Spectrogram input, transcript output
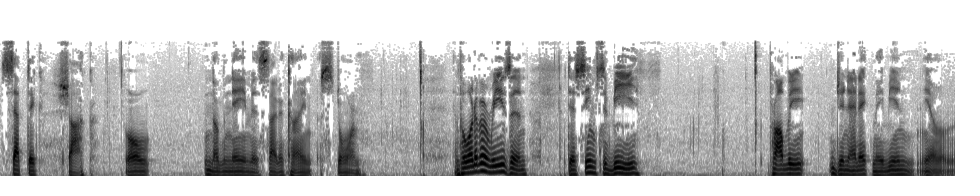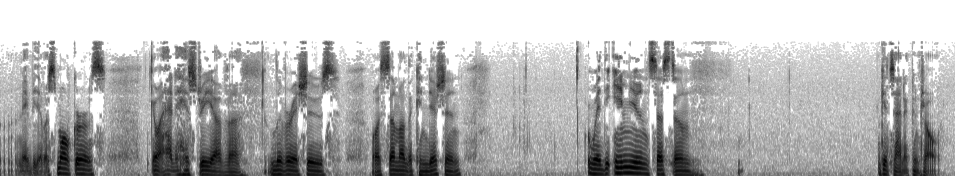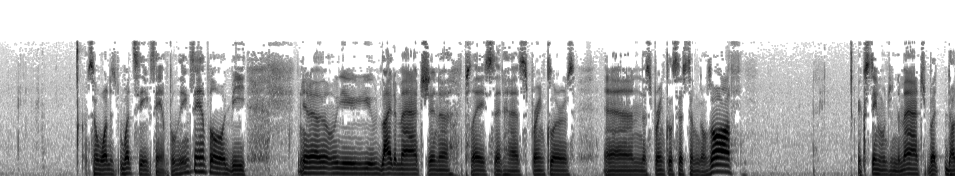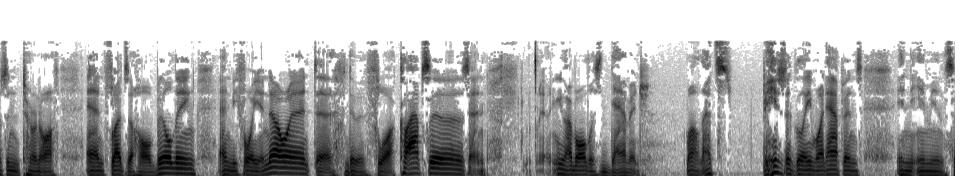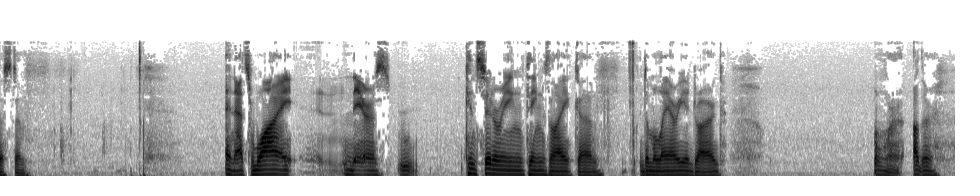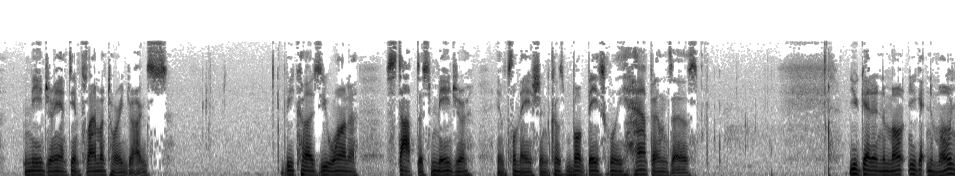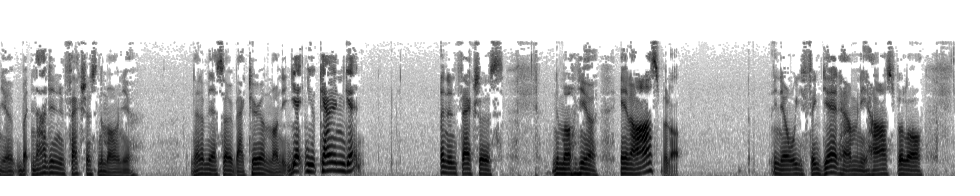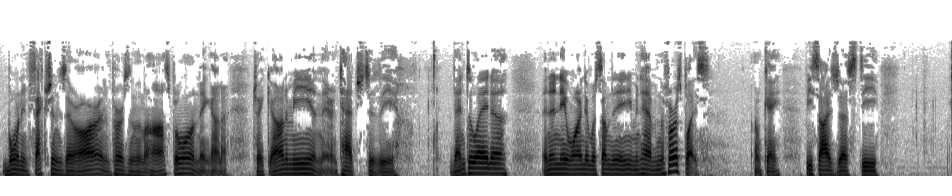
septic shock. Well, another name is cytokine storm. And for whatever reason, there seems to be probably genetic, maybe in you know, maybe there were smokers, or had a history of uh, liver issues or some other condition where the immune system gets out of control. So what is what's the example? The example would be you know, you, you light a match in a place that has sprinklers and the sprinkler system goes off, extinguishing the match, but doesn't turn off and floods the whole building. And before you know it, uh, the floor collapses and you have all this damage. Well, that's basically what happens in the immune system. And that's why there's considering things like um, the malaria drug or other major anti inflammatory drugs because you want to stop this major inflammation. Because what basically happens is you get a you get pneumonia, but not an infectious pneumonia, not a necessarily bacterial pneumonia. Yet you can get an infectious pneumonia in a hospital. You know, we forget how many hospital borne infections there are in a person in the hospital and they got a tracheotomy and they're attached to the ventilator and then they wind up with something they didn't even have in the first place. Okay. Besides just the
